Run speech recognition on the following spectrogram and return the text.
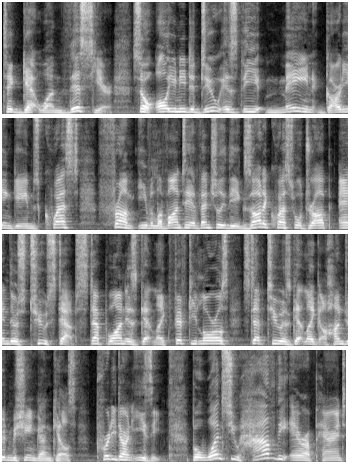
to get one this year. So all you need to do is the main Guardian Games quest from Eva Levante. Eventually the exotic quest will drop and there's two steps. Step one is get like 50 laurels. Step two is get like 100 machine gun kills pretty darn easy. But once you have the heir apparent,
